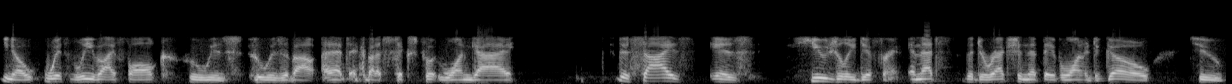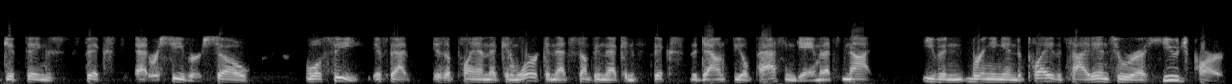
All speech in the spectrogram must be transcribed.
you know with Levi Falk, who is who is about I think about a six foot one guy. The size is hugely different, and that's the direction that they've wanted to go to get things fixed at receiver. So we'll see if that is a plan that can work and that's something that can fix the downfield passing game. And that's not even bringing into play the tight ends who are a huge part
